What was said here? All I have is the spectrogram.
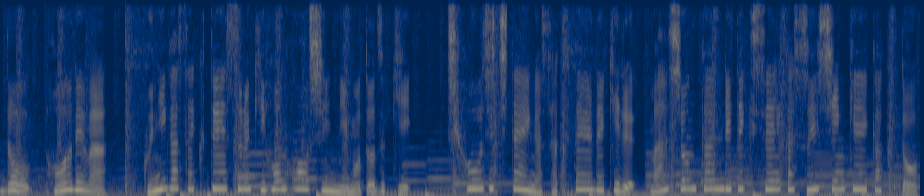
同法では、国が策定する基本方針に基づき、地方自治体が策定できるマンション管理適正化推進計画と、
